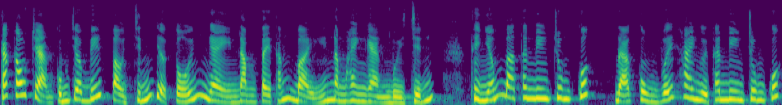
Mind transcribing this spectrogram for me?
Các cáo trạng cũng cho biết vào 9 giờ tối ngày 5 tây tháng 7 năm 2019, thì nhóm ba thanh niên Trung Quốc đã cùng với hai người thanh niên Trung Quốc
